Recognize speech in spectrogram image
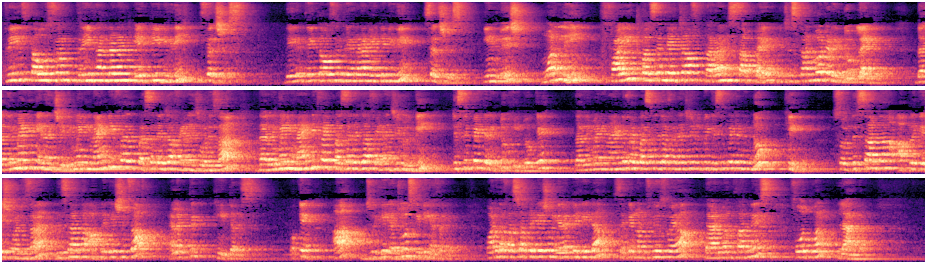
3380 degree Celsius. 3380 degree Celsius in which only 5 percentage of current supplied which is converted into light. The remaining energy, remaining 95 percentage of energy, what is that? The remaining 95 percentage of energy will be dissipated into heat, okay? The remaining 95 percentage of energy will be dissipated into heat. So these are the application, what is that? These are the applications of electric heaters. Okay, a Joule's heating effect. What is the first application? Electric heater. Second one fuse wire. Third one furnace. Fourth one lamp.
